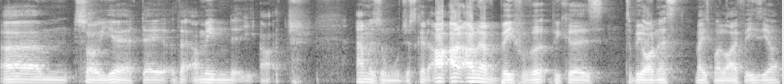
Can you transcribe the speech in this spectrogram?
Um, so yeah, they, they I mean, uh, Amazon will just get. I, I I don't have a beef with it because, to be honest, makes my life easier.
